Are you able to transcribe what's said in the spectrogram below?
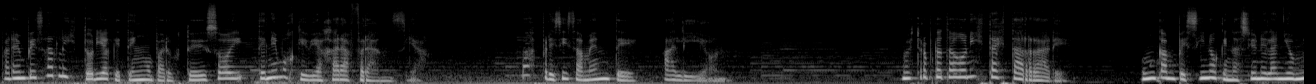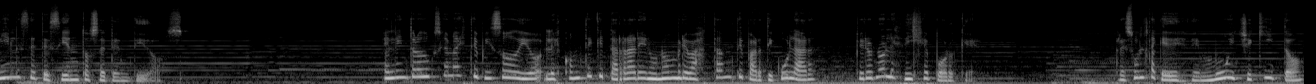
Para empezar la historia que tengo para ustedes hoy, tenemos que viajar a Francia más precisamente a Lyon. Nuestro protagonista es Tarrare, un campesino que nació en el año 1772. En la introducción a este episodio les conté que Tarrare era un hombre bastante particular, pero no les dije por qué. Resulta que desde muy chiquito,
